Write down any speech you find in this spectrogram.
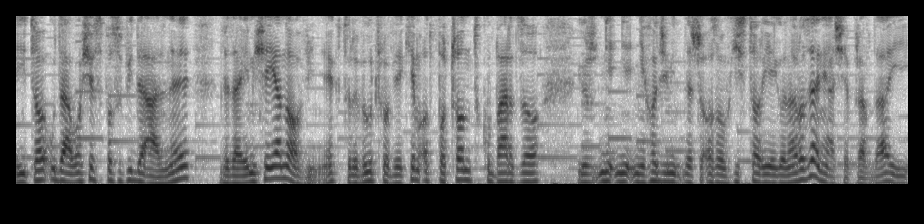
I to udało się w sposób idealny, wydaje mi się, Janowi, nie? który był człowiekiem od początku bardzo, już nie, nie, nie chodzi mi też o tą historię jego narodzenia się, prawda, i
